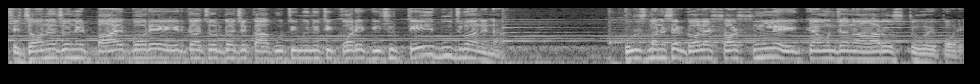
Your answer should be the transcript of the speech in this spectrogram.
সে জনজনের পায়ে পড়ে, এর কাছে ওর কাছে কাকুতি মিনতি করে, কিছুতেই বুঝবানে না। পুরুষ মানুষের গলার স্বর শুনলেই কেমন যেন আড়ষ্ট হয়ে পড়ে।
